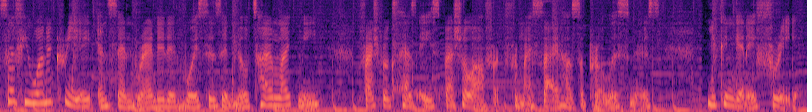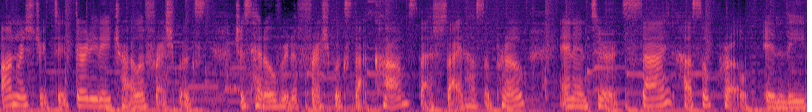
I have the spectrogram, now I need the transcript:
So if you want to create and send branded invoices in no time like me, FreshBooks has a special offer for my Side Hustle Pro listeners. You can get a free, unrestricted 30-day trial of FreshBooks. Just head over to freshbooks.com slash Side Hustle Pro and enter Side Hustle Pro in the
